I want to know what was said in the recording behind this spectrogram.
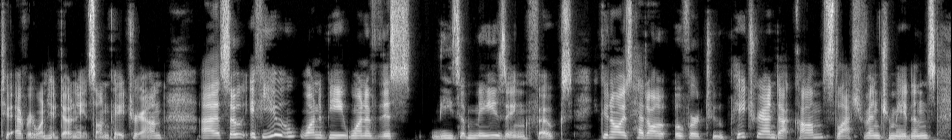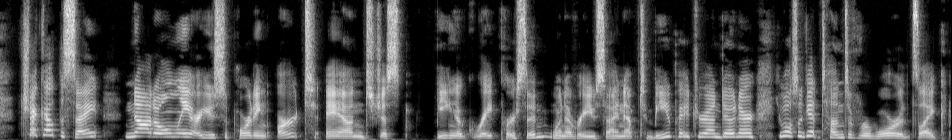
to everyone who donates on Patreon. Uh, so if you want to be one of this these amazing folks, you can always head on over to patreon.com slash venturemaidens. Check out the site. Not only are you supporting art and just being a great person whenever you sign up to be a Patreon donor, you also get tons of rewards like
